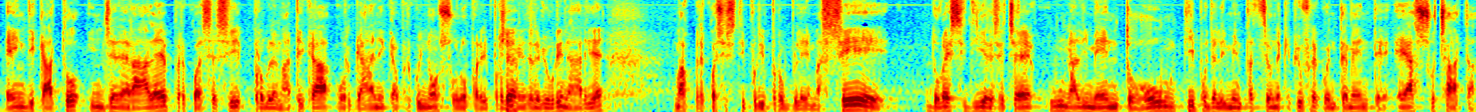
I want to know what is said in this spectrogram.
è indicato in generale per qualsiasi problematica organica, per cui non solo per i problemi certo. delle vie urinarie, ma per qualsiasi tipo di problema. Se dovessi dire se c'è un alimento o un tipo di alimentazione che più frequentemente è associata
